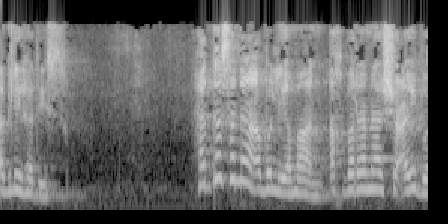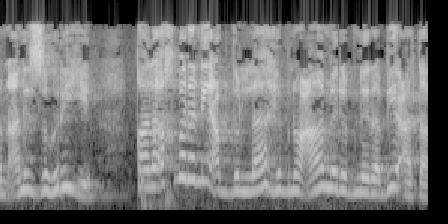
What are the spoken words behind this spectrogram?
اگلی حدیث۔ حدثنا ابو الیمان، اخبرنا شعیب عن الزہری، قال اخبرني عبد الله بن عامر بن ربيعه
